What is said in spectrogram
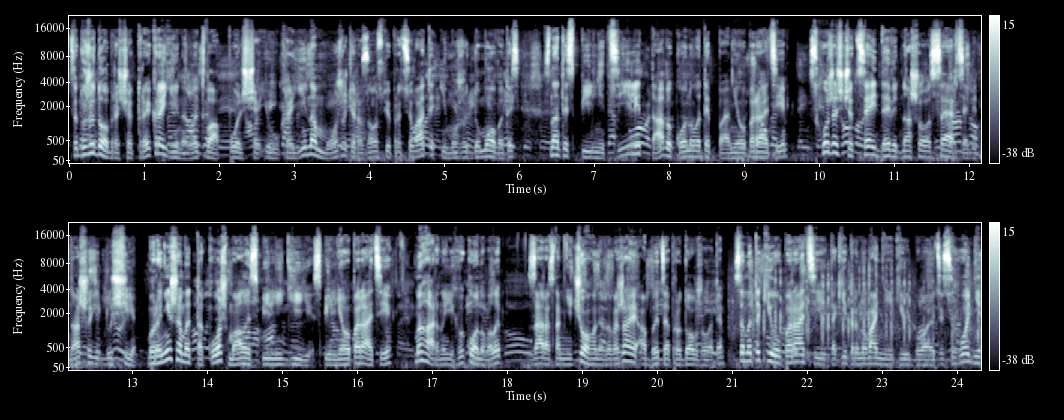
Це дуже добре, що три країни Литва, Польща і Україна можуть разом співпрацювати і можуть домовитись, знати спільні цілі та виконувати певні операції. Схоже, що це йде від нашого серця, від нашої душі. Бо раніше ми також мали спільні дії, спільні операції. Ми гарно їх виконували. Зараз нам нічого не заважає, аби це продовжувати. Саме такі операції, такі тренування, які відбуваються сьогодні,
